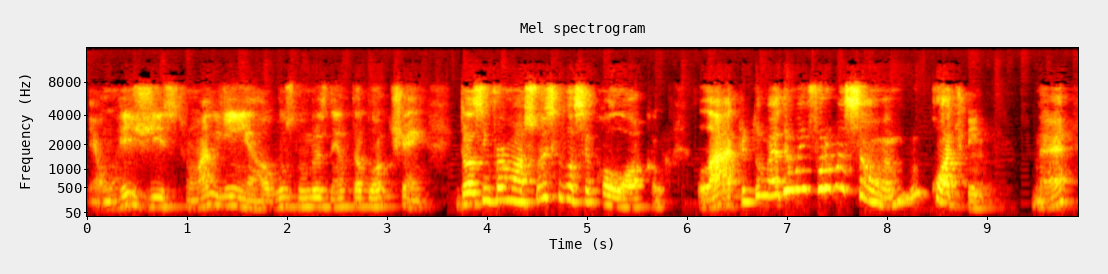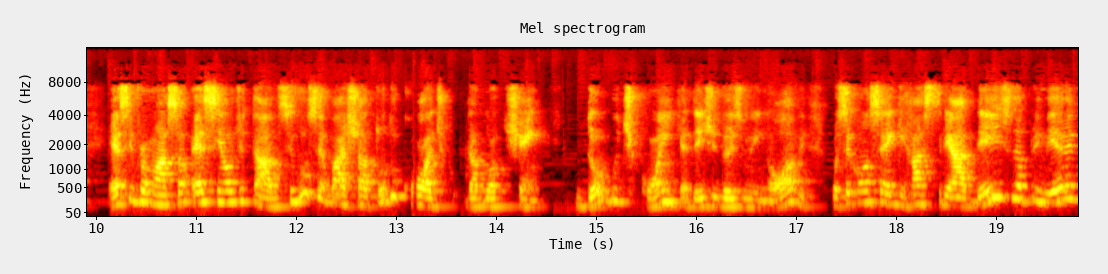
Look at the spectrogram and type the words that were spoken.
É um registro, uma linha, alguns números dentro da blockchain. Então, as informações que você coloca lá, a criptomoeda é uma informação, é um código, Sim. Né? Essa informação é sim auditável. Se você baixar todo o código da blockchain do Bitcoin, que é desde 2009, você consegue rastrear desde a primeira,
